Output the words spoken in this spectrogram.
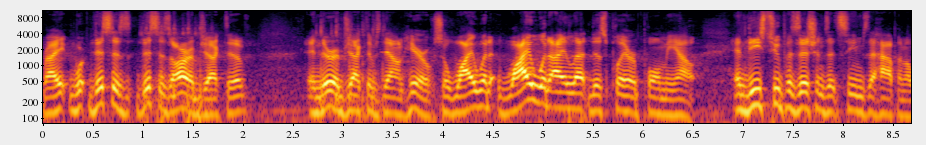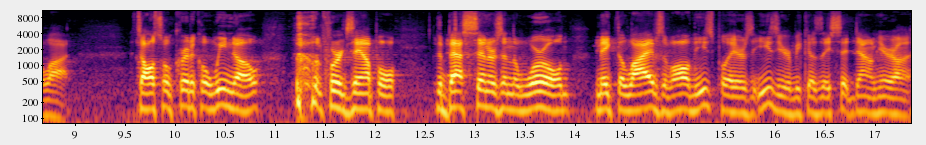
right? We're, this is this is our objective, and their objectives down here. So why would why would I let this player pull me out? And these two positions, it seems to happen a lot. It's also critical. We know, for example, the best centers in the world make the lives of all these players easier because they sit down here uh,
